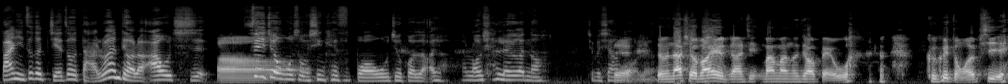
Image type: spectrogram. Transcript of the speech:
把你这个节奏打乱掉了，挨下去啊再叫我重新开始跑，我就觉着哎哟老吃力个喏，就勿想跑了，。那么㑚小朋友讲，今妈妈侬叫我陪我看看动画片，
